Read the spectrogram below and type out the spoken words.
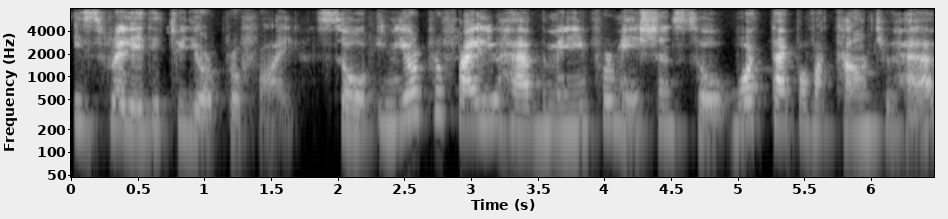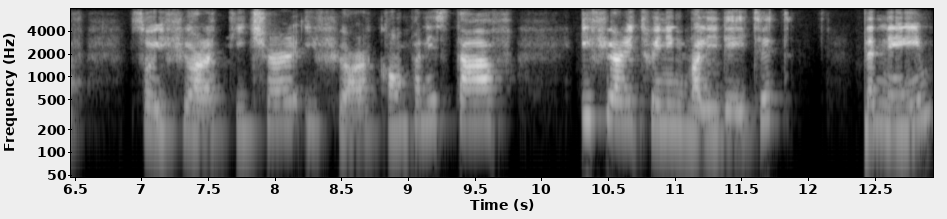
is related to your profile. So in your profile, you have the main information. So what type of account you have. So if you are a teacher, if you are a company staff, if you are eTwinning validated, the name,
